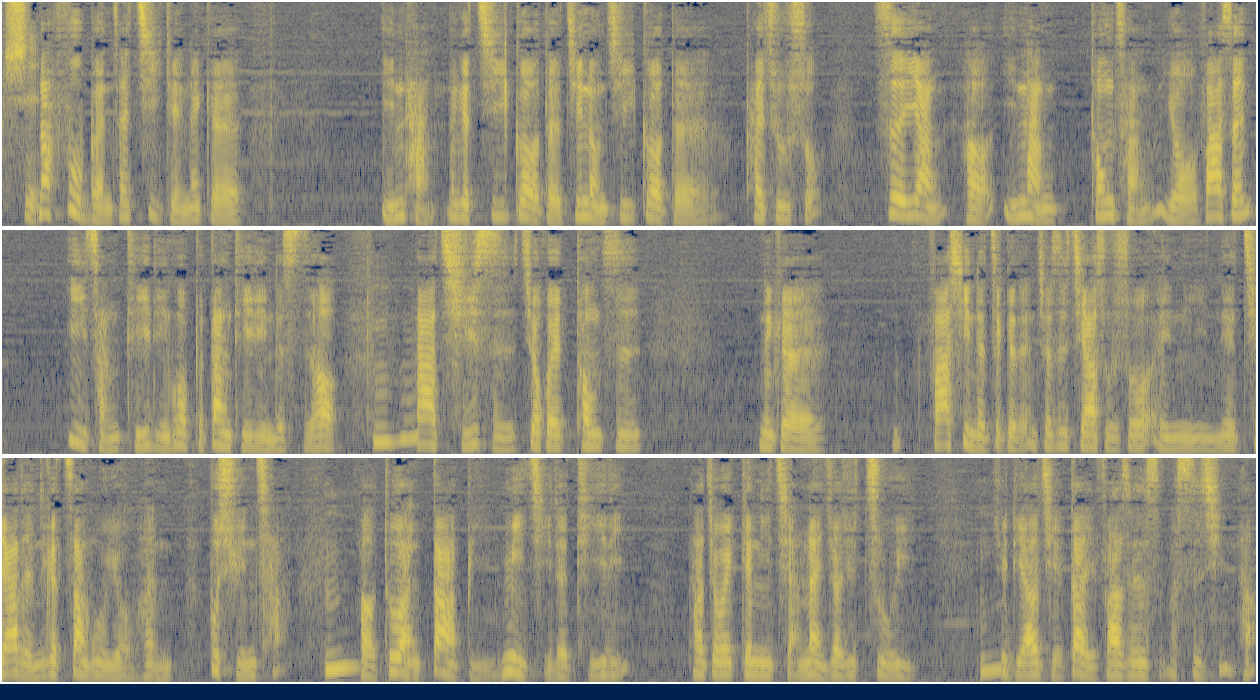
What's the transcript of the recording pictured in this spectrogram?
是，那副本再寄给那个银行那个机构的金融机构的派出所，这样好，银行通常有发生异常提领或不当提领的时候，嗯，那其实就会通知那个发信的这个人，就是家属说，哎，你那家人这个账户有很不寻常，嗯，哦，突然大笔密集的提领，他就会跟你讲，那你就要去注意。去了解到底发生什么事情哈，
